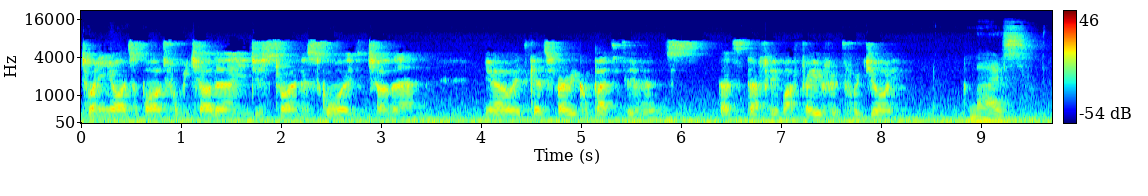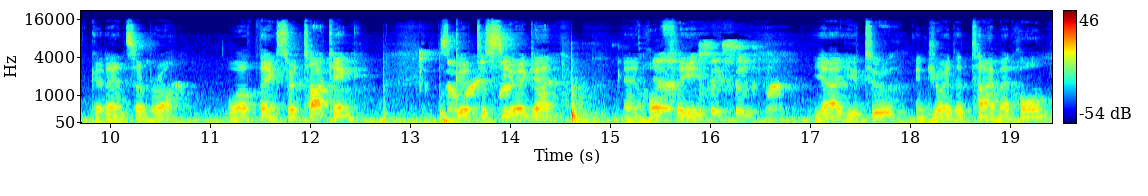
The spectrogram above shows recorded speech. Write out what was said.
20 yards apart from each other, and you're just trying to score at each other, and you know it gets very competitive, and that's definitely my favorite for joy. Nice. Good answer, bro. Well, thanks for talking. It's No good to see man. you again. And Yeah, hopefully, you stay safe, man. yeah, you too. Enjoy the time at home.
